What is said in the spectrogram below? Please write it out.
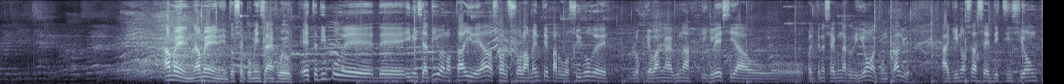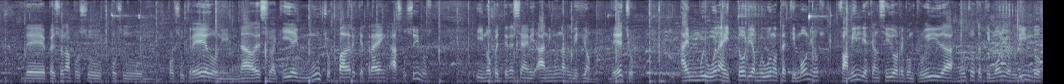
Amén, amén. Entonces comienzan el juego. Este tipo de, iniciativa no está ideada solamente para los hijos de los que van a alguna iglesia o pertenecen a alguna religión, al contrario. Aquí no se hace distinción de personas por su credo ni nada de eso. Aquí hay muchos padres que traen a sus hijos y no pertenecen a, ninguna religión. De hecho, hay muy buenas historias, muy buenos testimonios, familias que han sido reconstruidas, muchos testimonios lindos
